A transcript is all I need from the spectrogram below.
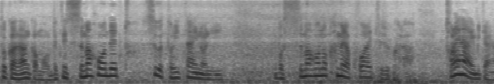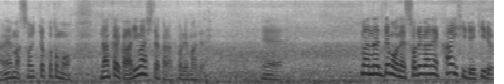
とかなんかもう別にスマホですぐ撮りたいのにスマホのカメラ壊れてるから撮れないみたいなね、まあ、そういったことも何回かありましたからこれまで、えー、まあね、でもねそれがね回避できる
